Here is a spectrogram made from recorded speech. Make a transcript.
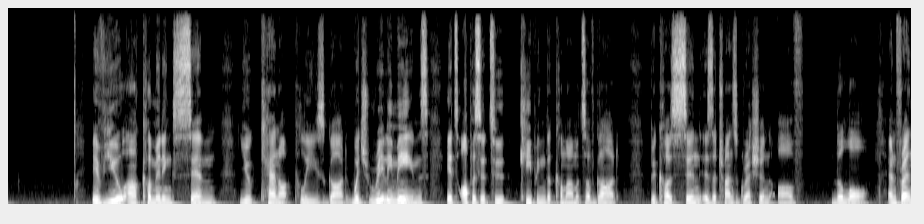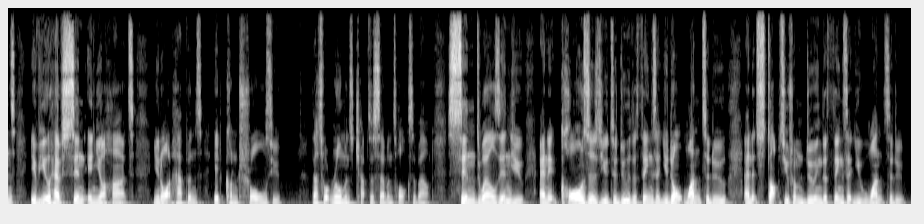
if you are committing sin, you cannot please God, which really means it's opposite to keeping the commandments of God, because sin is a transgression of the law. And friends, if you have sin in your heart, you know what happens? It controls you. That's what Romans chapter 7 talks about. Sin dwells in you and it causes you to do the things that you don't want to do and it stops you from doing the things that you want to do.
